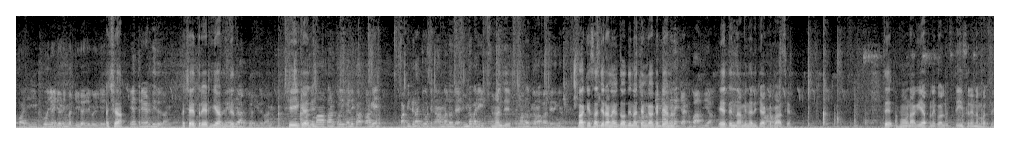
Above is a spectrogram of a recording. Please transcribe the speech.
ਭਾਜੀ ਇੱਕੋ ਜਿਹੀ ਜਿਹੜੀ ਮਰਜ਼ੀ ਲੈ ਜੇ ਕੋਈ ਕੇ ਅੱਛਾ। ਇਹ 63 ਦੀ ਦੇ ਦਾਂਗੇ। ਅੱਛਾ ਇਹ 63000 ਦੀ ਦੇ ਦਿਓ। 6000 ਦੀ ਜੋੜੀ ਦੇ ਦਾਂਗੇ। ਠੀਕ ਹੈ ਬਾਕੀ ਜੀ। ਮਾਂ ਤਾਂ ਕੋਈ ਗੱਲ ਨਹੀਂ ਕਰ ਦਾਂਗੇ। ਬਾਕੀ ਜਿਹੜਾ ਝੋਟੀਆਂ ਮੰਨ ਲਓ ਲੈ ਜੂ ਨਾ ਭਾਜੀ ਹਾਂਜੀ। ਤੇ ਮੰਨ ਲਓ ਗਾਂ ਵਾਧੇ ਦੀਆਂ। ਬਾਕੀ ਸੱਜਰਾਂ ਨੇ ਵੀ ਦੁੱਧ ਇਹਨਾਂ ਚੰਗਾ ਕੱਢਿਆ ਨਾ ਚੈੱਕ ਪਾਸ ਗਿਆ ਇਹ ਤਿੰਨਾਂ ਮਹੀਨੇ ਦੀ ਚੈੱਕ। ਪਾਸ ਆ। ਤੇ ਹੁਣ ਆ ਗਈ ਆਪਣੇ ਕੋਲ ਤੀਸਰੇ ਨੰਬਰ ਤੇ।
